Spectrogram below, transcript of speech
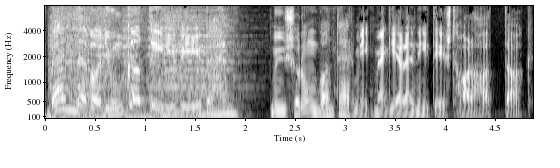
Benne vagyunk a tévében. Műsorunkban termék megjelenítést hallhattak.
